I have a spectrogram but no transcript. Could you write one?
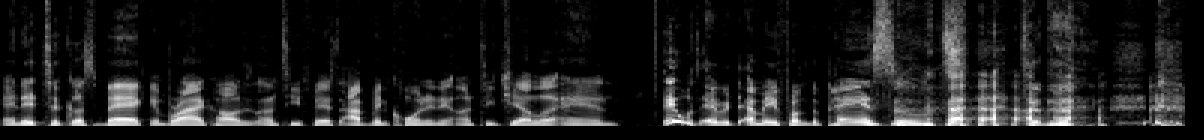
and it took us back. And Brian calls it Auntie Fest. I've been coining it Auntie Chella, and it was everything. I mean, from the pantsuits to the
